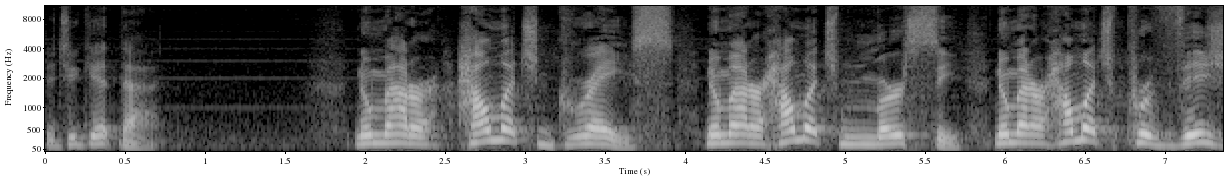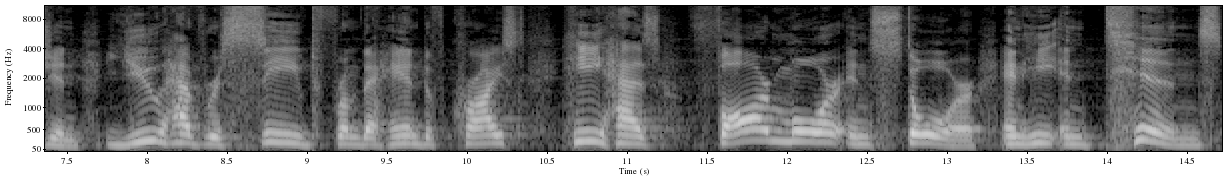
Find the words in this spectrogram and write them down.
Did you get that? No matter how much grace, no matter how much mercy, no matter how much provision you have received from the hand of Christ, He has far more in store and He intends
